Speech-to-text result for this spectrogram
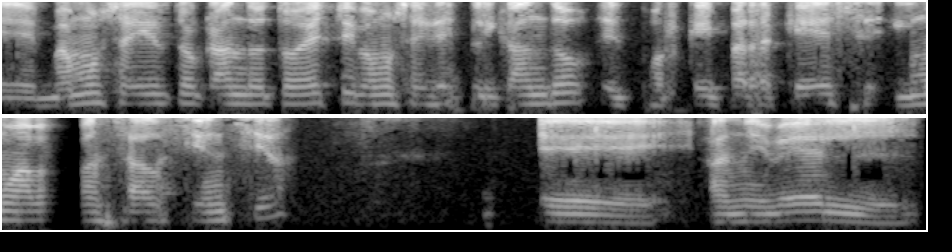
eh, vamos a ir tocando todo esto y vamos a ir explicando el por qué y para qué es, ha avanzado ciencia eh, a nivel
